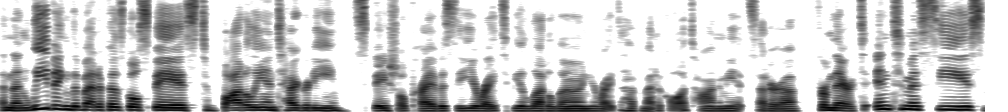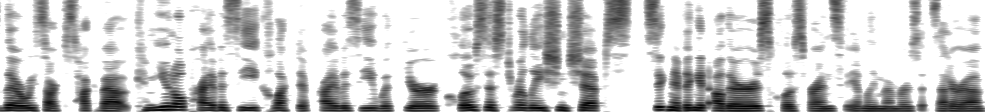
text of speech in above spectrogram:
And then leaving the metaphysical space to bodily integrity, spatial privacy, your right to be let alone, your right to have medical autonomy, etc. From there to intimacy. So there we start to talk about communal privacy, collective privacy with your closest relationships, significant others, close friends, family members, etc.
